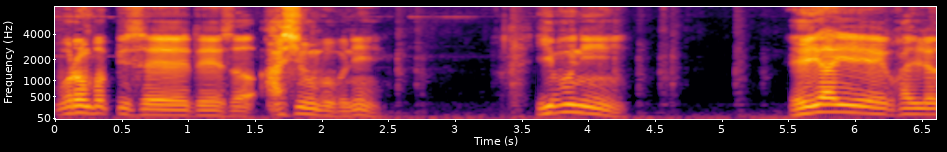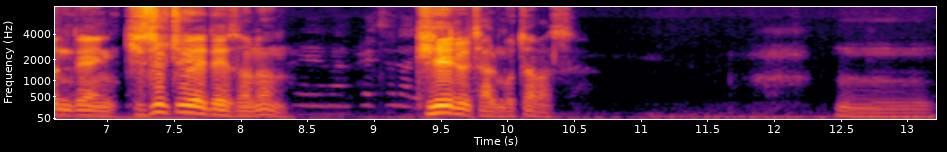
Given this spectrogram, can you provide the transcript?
워런 버핏에 대해서 아쉬운 부분이 이분이 AI에 관련된 기술주에 대해서는 8만 8천 원. 기회를 잘 못 잡았어요. 음,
